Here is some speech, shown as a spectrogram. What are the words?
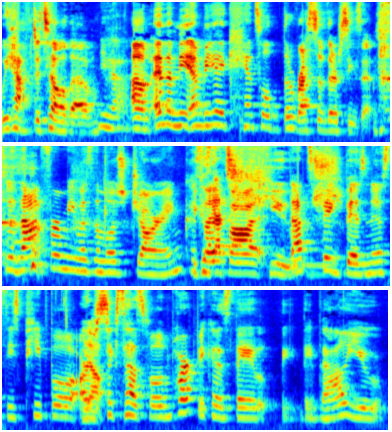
We have to tell them. Yeah. Um, and then the NBA canceled the rest of their season. So that for me was the most jarring because I that's thought huge. that's big business. These people are Yep. successful in part because they they value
